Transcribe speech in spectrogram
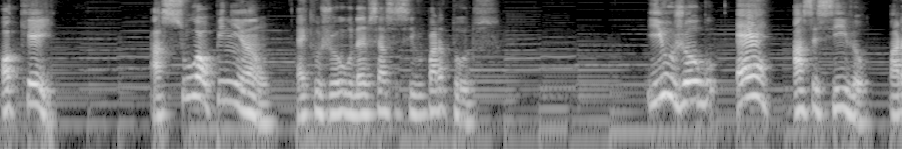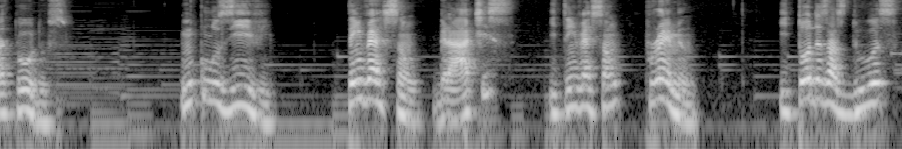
Ok. A sua opinião é que o jogo deve ser acessível para todos. E o jogo é acessível para todos. Inclusive, tem versão grátis e tem versão Premium. E todas as duas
